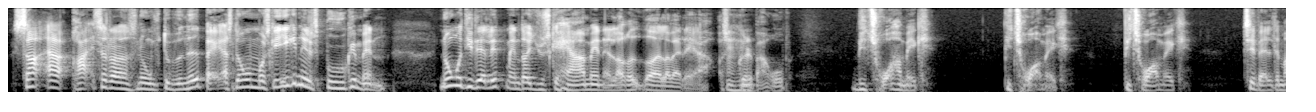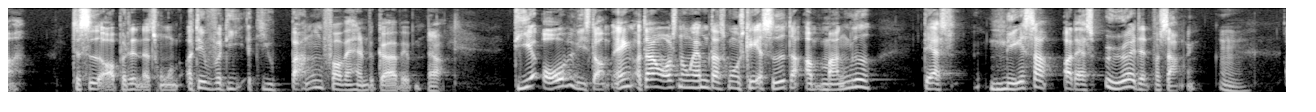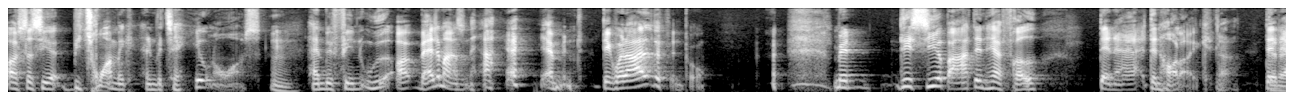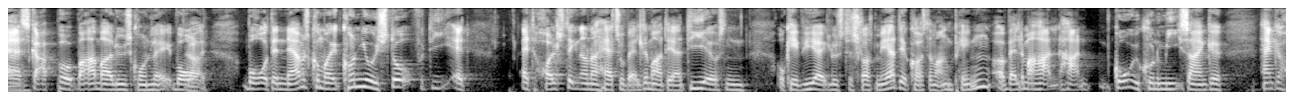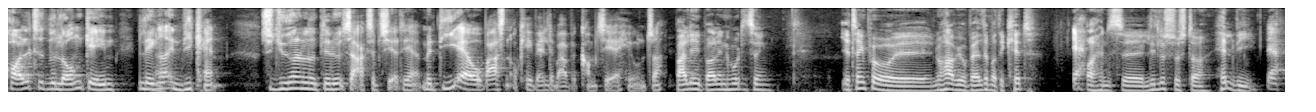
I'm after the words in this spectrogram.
så er, rejser der sådan nogle, du ved, nede bag os, nogle, måske ikke Niels Bukke, men nogle af de der lidt mindre jyske herremænd, eller ridder, eller hvad det er, og så begynder mm-hmm. bare at råbe, vi tror ham ikke, vi tror ham ikke, vi tror ham ikke, til Valdemar, der sidder oppe på den der trone, og det er jo fordi, at de er jo bange for, hvad han vil gøre ved dem. Ja. De er overbevist om, ikke? og der er jo også nogle af dem, der skulle måske have siddet der og manglet deres næser og deres ører i den forsamling. Mm. Og så siger, vi tror ham ikke, han vil tage hævn over os. Mm. Han vil finde ud, og Valdemar er sådan, jamen, det kunne jeg da aldrig finde på. Men det siger bare, at den her fred, den, er, den holder ikke. Ja. Den, Den er, er- skabt på et meget, meget løs grundlag, hvor, Ja. hvor den nærmest kommer kun jo i stå, fordi at, at Holstenerne og Hertug Valdemar der, de er jo sådan, okay, vi har ikke lyst til at slås mere, det koster mange penge, og Valdemar har, har en god økonomi, så han kan, han kan holde til the long game længere, ja. end vi kan. Så jyderne bliver nødt til at acceptere det her. Men de er jo bare sådan, okay, Valdemar vil komme til at hævne sig. Bare lige, bare lige en hurtig ting. Jeg tænkte på, øh, nu har vi jo Valdemar the Kid, Ja. og hans øh, lille søster Helvig, Ja,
